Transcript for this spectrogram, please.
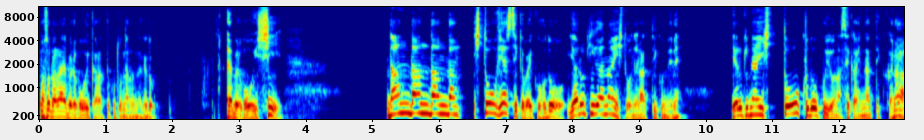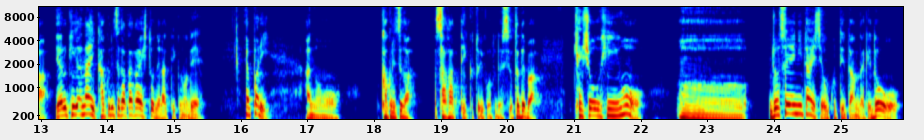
まあそれはライバルが多いからってことになるんだけど、ライバルが多いし、だんだんだんだん人を増やしていけばいくほど、やる気がない人を狙っていくんでね。やる気ない人を口説くような世界になっていくから、やる気がない確率が高い人を狙っていくので、やっぱり、あの、確率が下がっていくということですよ。例えば、化粧品を、うーん、女性に対して送ってたんだけど、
